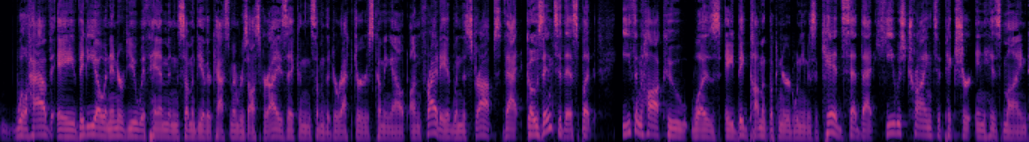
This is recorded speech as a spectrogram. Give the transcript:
will have a video and interview with him and some of the other cast members, Oscar Isaac and some of the directors coming out on Friday when this drops. That goes into this, but Ethan Hawke, who was a big comic book nerd when he was a kid, said that he was trying to picture in his mind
